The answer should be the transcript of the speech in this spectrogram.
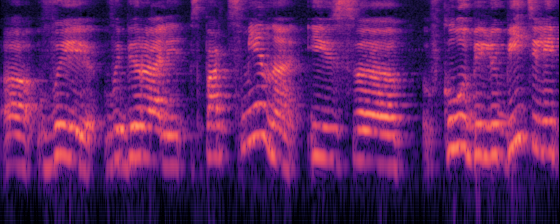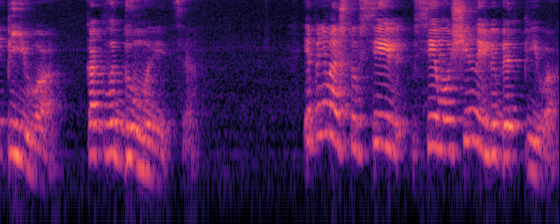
вы выбирали спортсмена из, э, в клубе любителей пива, как вы думаете? Я понимаю, что все, все мужчины любят пиво.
